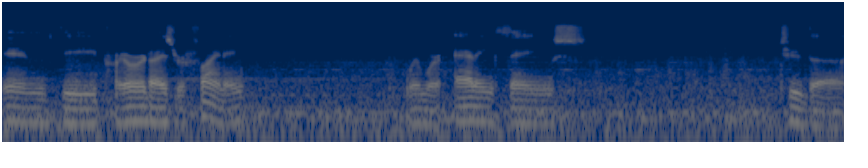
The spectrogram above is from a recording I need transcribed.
In the prioritize refining, when we're adding things to the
